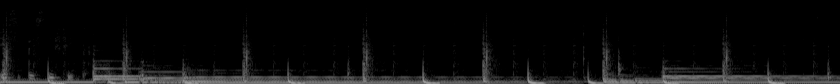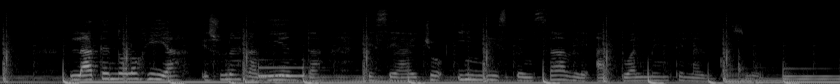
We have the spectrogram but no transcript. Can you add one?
específica. La tecnología es una herramienta que se ha hecho indispensable actualmente en la educación.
